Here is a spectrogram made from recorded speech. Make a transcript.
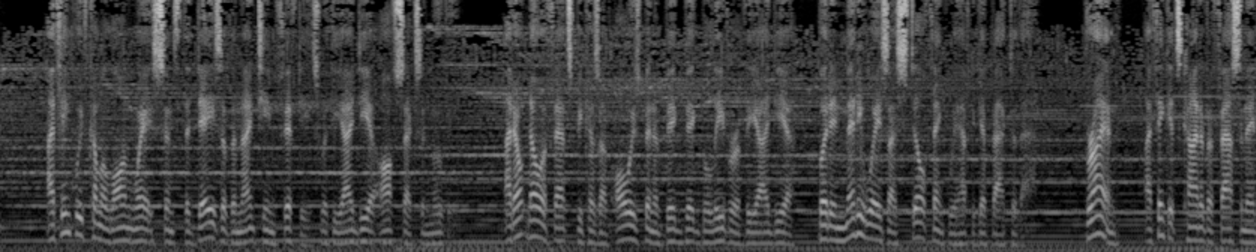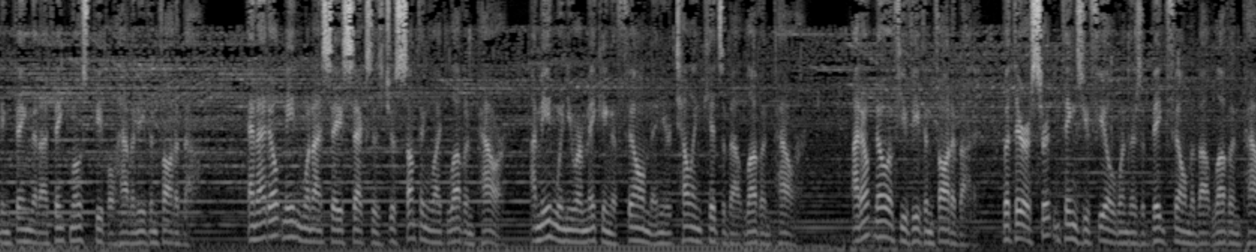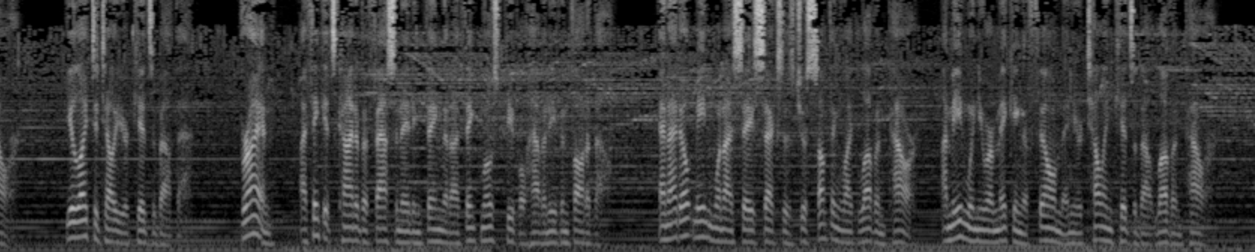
I think we've come a long way since the days of the 1950s with the idea of sex in movie. I don't know if that's because I've always been a big big believer of the idea, but in many ways I still think we have to get back to that. Brian, I think it's kind of a fascinating thing that I think most people haven't even thought about. And I don't mean when I say sex is just something like love and power, I mean when you are making a film and you're telling kids about love and power. I don't know if you've even thought about it, but there are certain things you feel when there's a big film about love and power. You like to tell your kids about that. Brian, I think it's kind of a fascinating thing that I think most people haven't even thought about. And I don't mean when I say sex is just something like love and power, I mean when you are making a film and you're telling kids about love and power.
